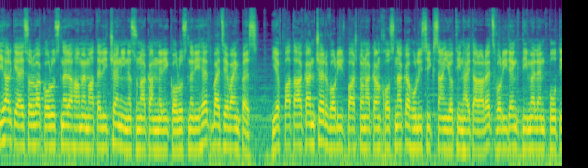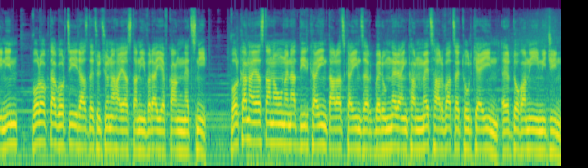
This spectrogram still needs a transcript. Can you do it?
Իհարկե այսօրվա կորուստները համեմատելի չեն 90-ականների կորուստների հետ, բայց եւ այնպես։ Եվ պատահական չէր, որ իր պաշտոնական խոսնակը հուլիսի 27-ին հայտարարեց, որ իրենք դիմել են Պուտինին, որ օգտագործի իր ազդեցությունը Հայաստանի վրա եւ կանգնեցնի։ Որքան Հայաստանը ունենա դիրքային տարածքային ձեռքբերումներ, այնքան մեծ հարված է Թուրքիային, Էրդողանի իմիջին,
